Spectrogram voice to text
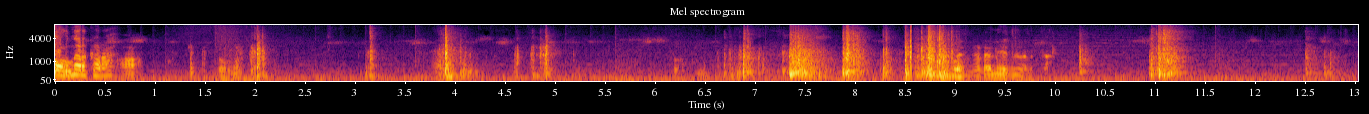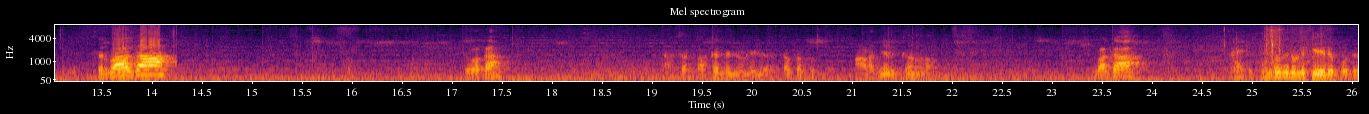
തുറന്നിറക്കടാ. ആ. തുറന്നിറക്ക എങ്ങടനായിരുന്നു നടക്കാം? ചെറുപ്പാക്കാ. ചെറുപ്പാക്ക. ചെറുപ്പാക്ക ഇതിന്റെ ഉള്ളിൽ ഇതൊക്കെ അടഞ്ഞെടുക്കാണല്ലോ ചെറുപ്പാക്ക. എന്തതിന്റെ ഉള്ളിൽ കയറിയപ്പോൾ ഒരു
